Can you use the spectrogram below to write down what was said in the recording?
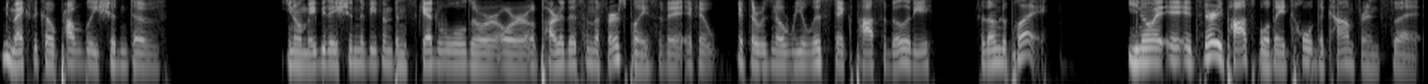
New Mexico probably shouldn't have you know, maybe they shouldn't have even been scheduled or or a part of this in the first place if it if it if there was no realistic possibility for them to play. You know, it, it's very possible they told the conference that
